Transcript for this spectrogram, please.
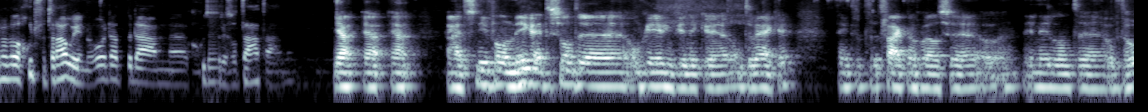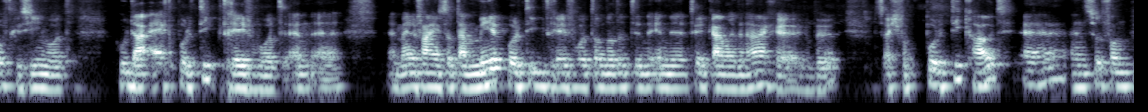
heb er wel goed vertrouwen in hoor, dat we daar een uh, goed resultaat halen. Ja, ja, ja. ja, het is in ieder geval een mega interessante uh, omgeving vind ik uh, om te werken. Ik denk dat het vaak nog wel eens in Nederland over het hoofd gezien wordt hoe daar echt politiek bedreven wordt. En, en, mijn ervaring is dat daar meer politiek bedreven wordt dan dat het in, in de Tweede Kamer in Den Haag gebeurt. Dus als je van politiek houdt, een soort van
